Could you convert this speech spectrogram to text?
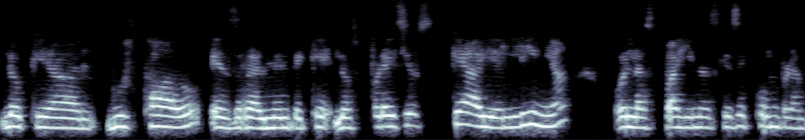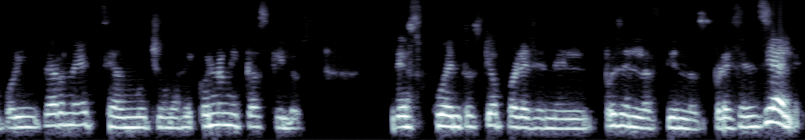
lo que han buscado es realmente que los precios que hay en línea o las páginas que se compran por internet sean mucho más económicas que los descuentos que aparecen en, pues, en las tiendas presenciales.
